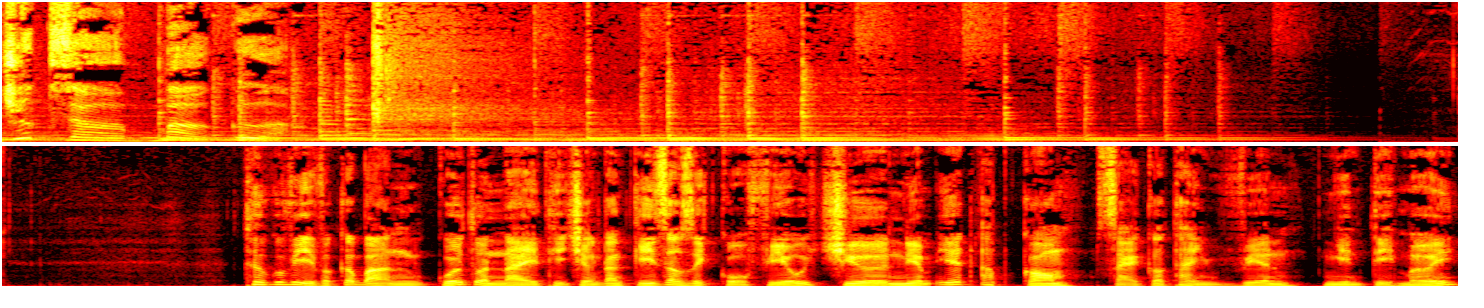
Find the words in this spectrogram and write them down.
trước giờ mở cửa. Thưa quý vị và các bạn, cuối tuần này thị trường đăng ký giao dịch cổ phiếu chưa niêm yết Upcom sẽ có thành viên nghìn tỷ mới.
